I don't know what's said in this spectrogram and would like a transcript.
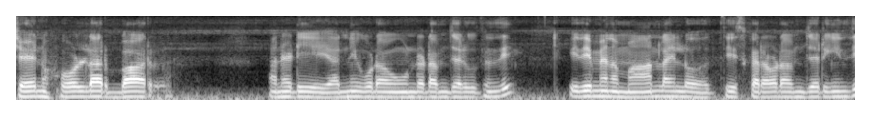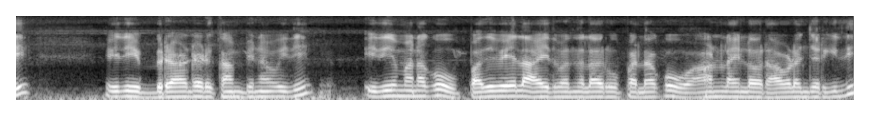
చైన్ హోల్డర్ బార్ అనేటి అన్నీ కూడా ఉండడం జరుగుతుంది. ఇది మనం ఆన్లైన్లో తీసుకురావడం జరిగింది. ఇది బ్రాండెడ్ కంపెనీ ఇది. ఇది మనకు పదివేల ఐదు వందల రూపాయలకు ఆన్లైన్లో రావడం జరిగింది.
